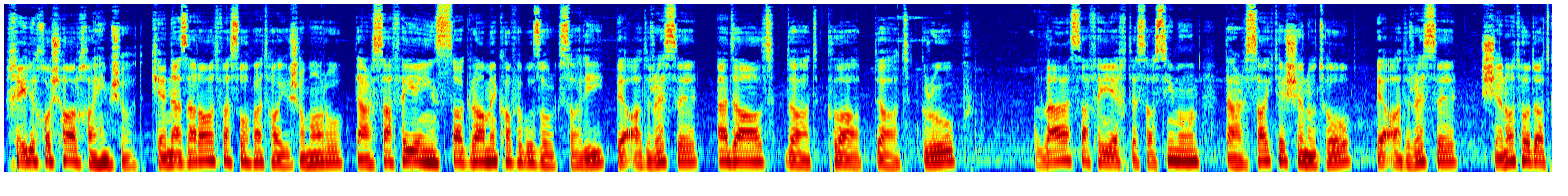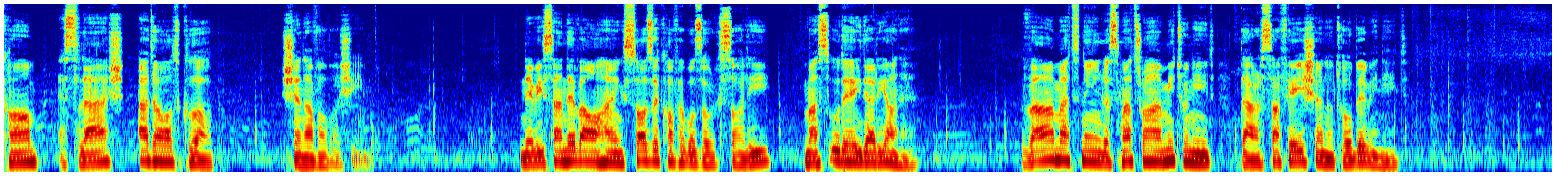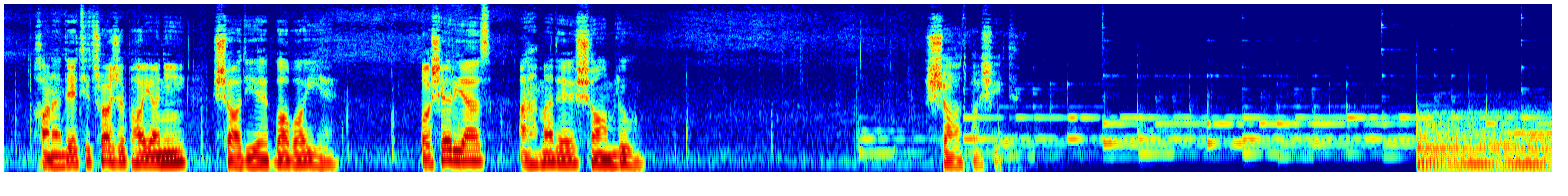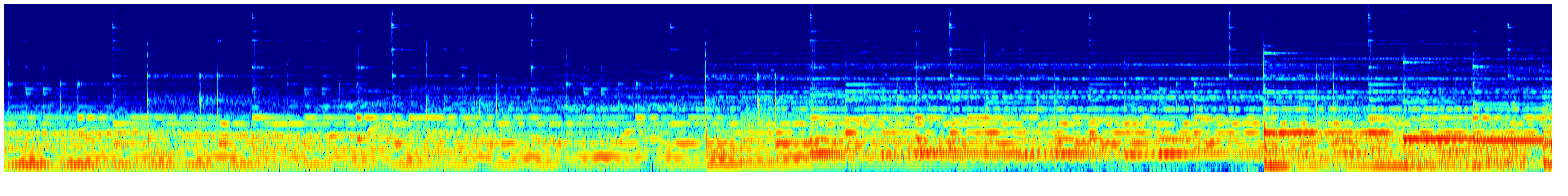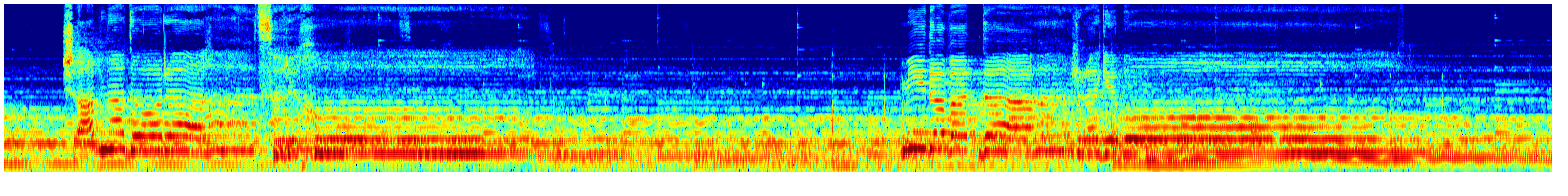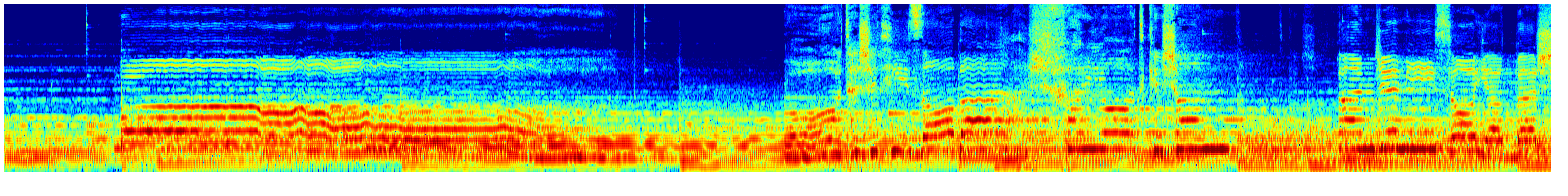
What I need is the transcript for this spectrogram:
خیلی خوشحال خواهیم شد که نظرات و صحبت شما رو در صفحه اینستاگرام کاف بزرگسالی به آدرس adult.club.group و صفحه اختصاصیمون در سایت شنوتو به آدرس شنوتو.com adultclub شنوا باشیم. نویسنده و آهنگساز کاف بزرگسالی مسعود هیدریانه و متن این قسمت رو هم می‌تونید در صفحه شنوتو ببینید. خواننده تیتراژ پایانی شادی باباییه. با شعری از احمد شاملو. شاد باشید. شب ندارد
